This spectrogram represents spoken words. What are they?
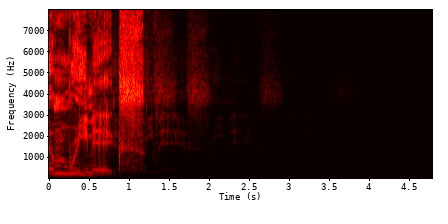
Remix.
